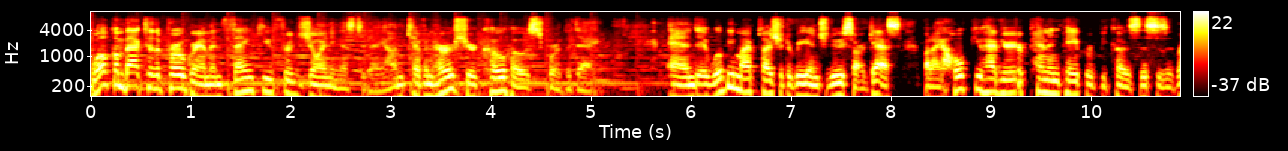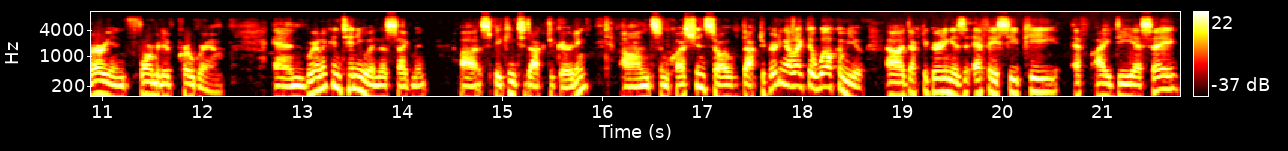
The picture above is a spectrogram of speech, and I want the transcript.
Welcome back to the program, and thank you for joining us today. I'm Kevin Hirsch, your co host for the day. And it will be my pleasure to reintroduce our guests, but I hope you have your pen and paper because this is a very informative program. And we're going to continue in this segment uh, speaking to Dr. Gerding on some questions. So, Dr. Gerding, I'd like to welcome you. Uh, Dr. Gerding is FACP, FIDSA,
